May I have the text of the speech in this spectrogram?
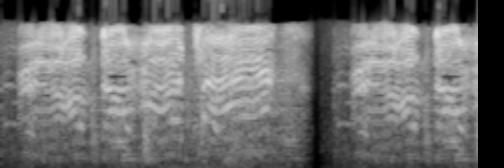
Out attack! Out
